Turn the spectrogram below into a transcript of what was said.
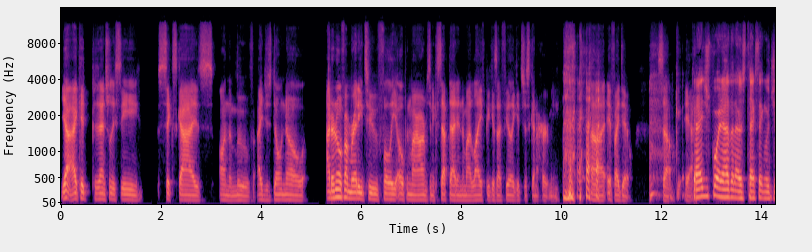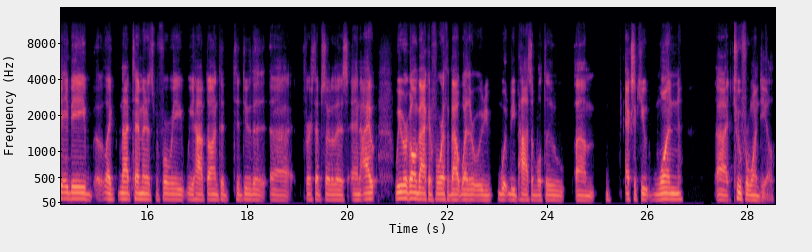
yeah, I could potentially see six guys on the move. I just don't know. I don't know if I'm ready to fully open my arms and accept that into my life because I feel like it's just going to hurt me uh, if I do. So yeah. Can I just point out that I was texting with JB like not 10 minutes before we we hopped on to to do the uh first episode of this and I we were going back and forth about whether it would be, would be possible to um execute one uh two for one deal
